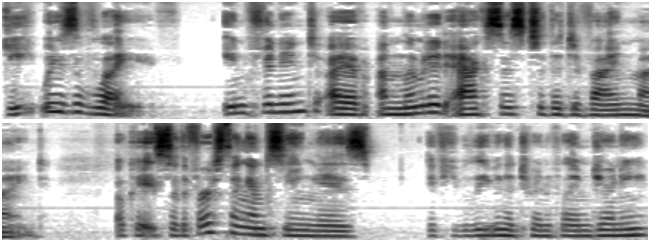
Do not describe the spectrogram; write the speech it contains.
Gateways of Life. Infinite. I have unlimited access to the divine mind. Okay, so the first thing I'm seeing is if you believe in the twin flame journey,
